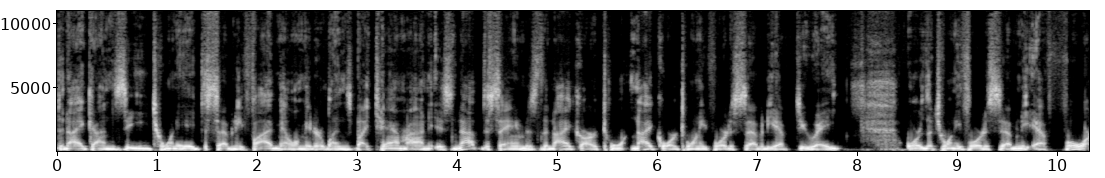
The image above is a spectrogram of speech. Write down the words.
The Nikon Z 28 to 75 millimeter lens by Tamron is not the same as the Nikkor, Nikkor 24 to 70 f2.8 or the 24 to 70 f4.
